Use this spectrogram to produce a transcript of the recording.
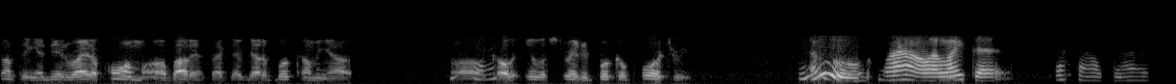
something and then write a poem about it. In fact, I've got a book coming out uh, Okay. called Illustrated Book of Poetry. Ooh, wow, I like that. That sounds nice.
